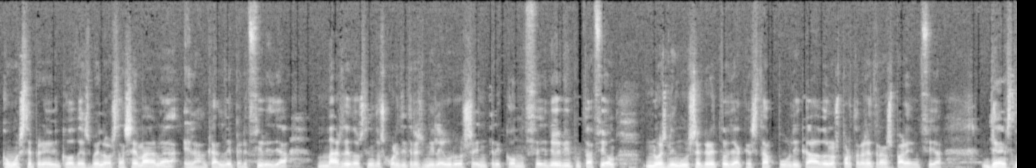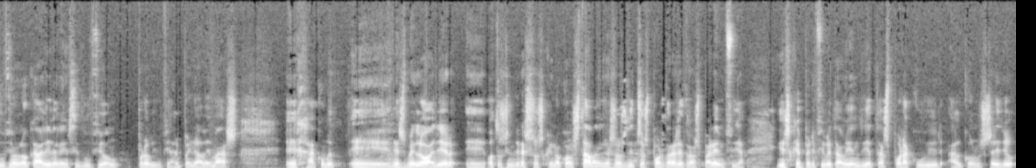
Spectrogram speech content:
Como este periódico desveló esta semana, el alcalde percibe ya más de 243.000 euros entre Concello y Diputación. No es ningún secreto, ya que está publicado en los portales de transparencia de la institución local y de la institución provincial. Pero además, eh, Jacome eh, desveló ayer eh, otros ingresos que no constaban en esos dichos portales de transparencia y es que percibe también dietas por acudir al Consejo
